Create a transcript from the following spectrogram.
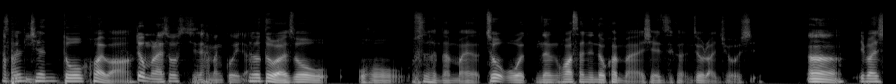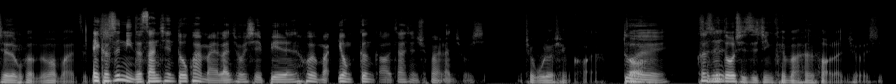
它不低，三千多块吧。对我们来说其实还蛮贵的那时候对我来说，我我是很难买的，就我能花三千多块买的鞋子，可能就篮球鞋，嗯，一般鞋子我可能没办法买这个。哎、可是你的三千多块买篮球鞋，别人会买用更高的价钱去买篮球鞋。就五六千块啊。啊对，可是三千多其实已经可以买很好的篮球鞋，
